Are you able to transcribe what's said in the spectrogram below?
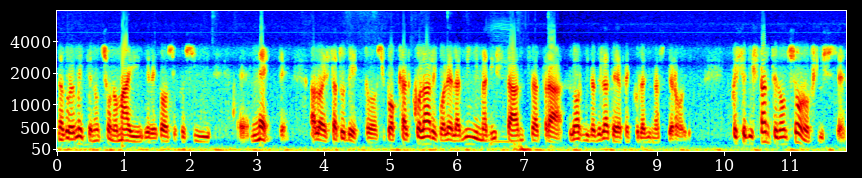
Naturalmente non sono mai delle cose così eh, nette. Allora è stato detto, si può calcolare qual è la minima distanza tra l'orbita della Terra e quella di un asteroide. Queste distanze non sono fisse,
